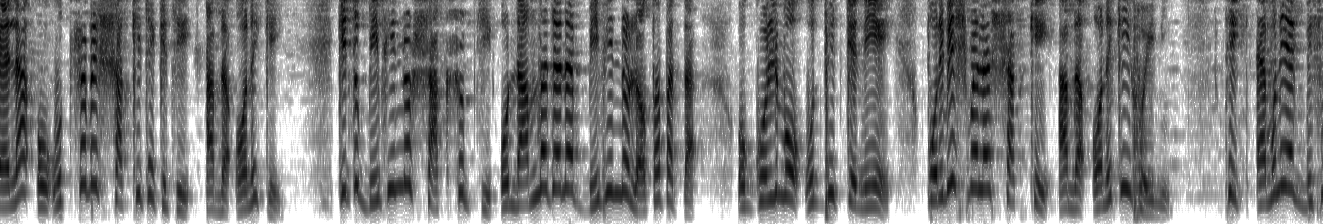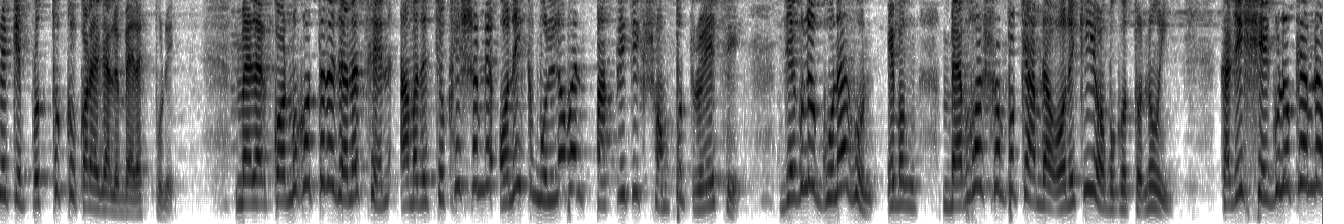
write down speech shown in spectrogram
মেলা ও উৎসবের সাক্ষী থেকেছি আমরা অনেকেই। কিন্তু বিভিন্ন শাকসবজি ও নাম না জানা বিভিন্ন লতাপাতা ও গুল্ম উদ্ভিদকে নিয়ে পরিবেশ মেলার সাক্ষী আমরা অনেকেই হইনি। ঠিক এমনই এক বিষয়কে প্রত্যক্ষ করা গেল ব্যারাকপুরে। মেলার কর্মকর্তারা জানাচ্ছেন, আমাদের চোখের সামনে অনেক মূল্যবান প্রাকৃতিক সম্পদ রয়েছে, যেগুলো গুণাগুণ এবং ব্যবহার সম্পর্কে আমরা অনেকেই অবগত নই। কাজে সেগুলোকে আমরা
